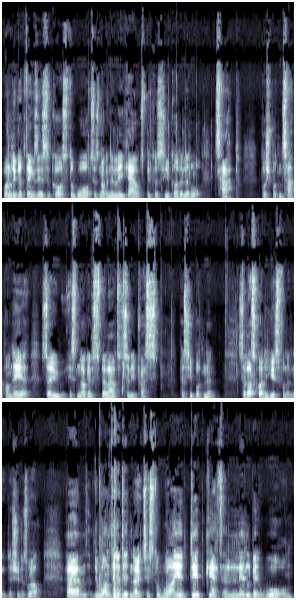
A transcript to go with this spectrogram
one of the good things is, of course, the water is not going to leak out because you've got a little tap, push button tap on here. So it's not going to spill out until you press, press your button in. So that's quite a useful little addition as well. Um, the one thing I did notice, the wire did get a little bit warm.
